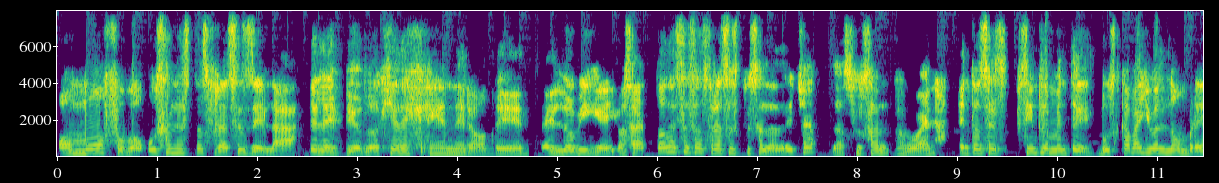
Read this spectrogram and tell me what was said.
homófobo, usan estas frases de la, de la ideología de género, de el lobby gay, o sea, todas esas frases que usa la derecha las usan, bueno, entonces simplemente buscaba yo el nombre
